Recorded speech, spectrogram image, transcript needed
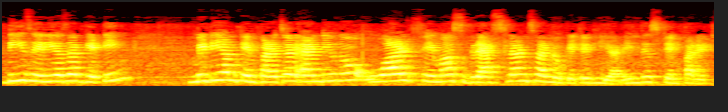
these areas are getting medium temperature and you know world famous grasslands are located here in this temperate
